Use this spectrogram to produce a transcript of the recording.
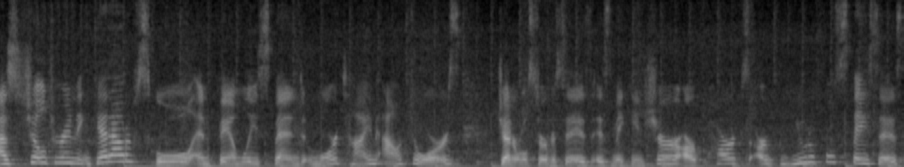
As children get out of school and families spend more time outdoors, General Services is making sure our parks are beautiful spaces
